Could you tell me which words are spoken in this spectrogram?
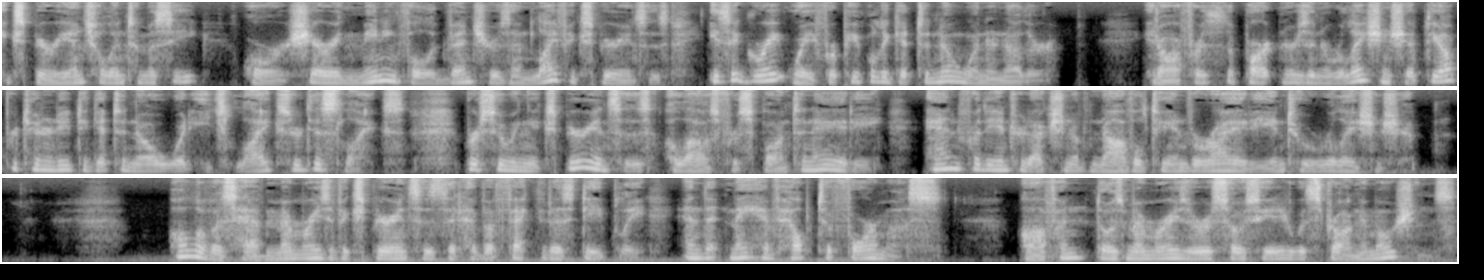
Experiential intimacy, or sharing meaningful adventures and life experiences, is a great way for people to get to know one another. It offers the partners in a relationship the opportunity to get to know what each likes or dislikes. Pursuing experiences allows for spontaneity and for the introduction of novelty and variety into a relationship. All of us have memories of experiences that have affected us deeply and that may have helped to form us. Often, those memories are associated with strong emotions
